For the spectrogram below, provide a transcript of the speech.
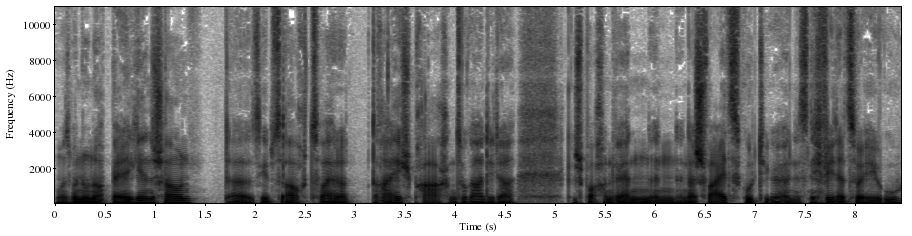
muss man nur nach Belgien schauen. Da gibt es auch zwei oder drei Sprachen sogar, die da gesprochen werden. In, in der Schweiz, gut, die gehören jetzt nicht weder zur EU,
